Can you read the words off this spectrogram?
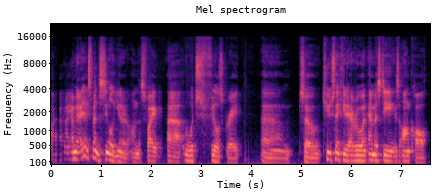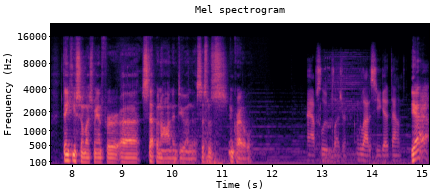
I, I mean i didn't spend a single unit on this fight uh, which feels great. Um, so huge thank you to everyone. Msd is on call. Thank you so much man for uh, stepping on and doing this. This was incredible My absolute pleasure. I'm glad to see you get it down. Yeah,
